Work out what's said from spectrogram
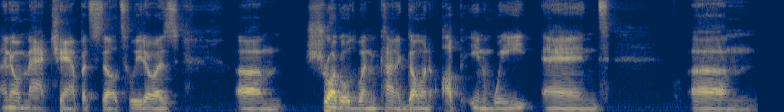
I know MAC champ, but still Toledo has um, struggled when kind of going up in weight, and um,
